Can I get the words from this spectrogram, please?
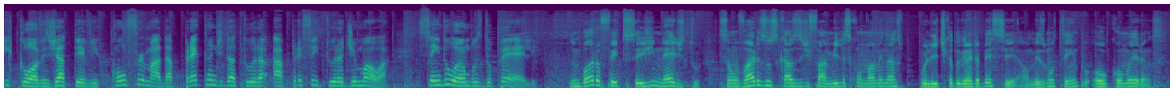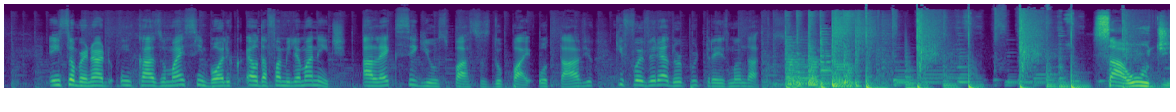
e Clóvis já teve confirmada a pré-candidatura à prefeitura de Mauá, sendo ambos do PL. Embora o feito seja inédito, são vários os casos de famílias com nome na política do Grande ABC, ao mesmo tempo ou como herança. Em São Bernardo, um caso mais simbólico é o da família Manente. Alex seguiu os passos do pai Otávio, que foi vereador por três mandatos. Saúde.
